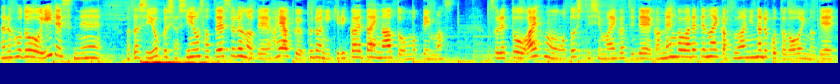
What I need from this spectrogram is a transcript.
なるほどいいですね。私よく写真を撮影するので早くプロに切り替えたいなと思っています。それと iPhone を落としてしまいがちで画面が割れてないか不安になることが多いので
